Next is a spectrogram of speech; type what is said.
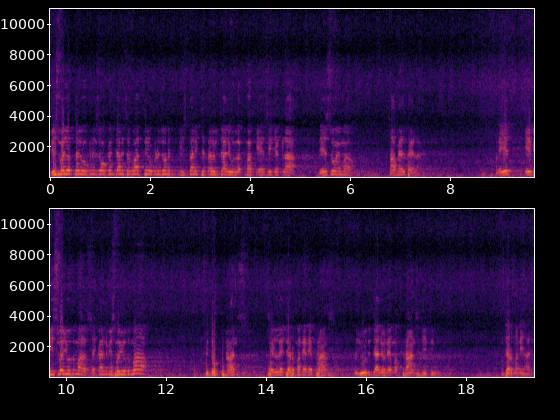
વિશ્વયુદ્ધ થયું, ઓગણીસો ઓગણચાલીસ શરૂઆતથી ઓગણીસો ને પિસ્તાલીસ છેતાલીસ ચાલ્યું લગભગ એસી જેટલા દેશો એમાં સામેલ થયેલા. અને એ એ વિશ્વયુદ્ધમાં સેકન્ડ વિશ્વયુદ્ધમાં મિત્રો, ફ્રાન્સ છેલ્લે જર્મની અને ફ્રાન્સ યુદ્ધ ચાલ્યું ને એમાં ફ્રાન્સ જીત્યું. જર્મની હારી.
